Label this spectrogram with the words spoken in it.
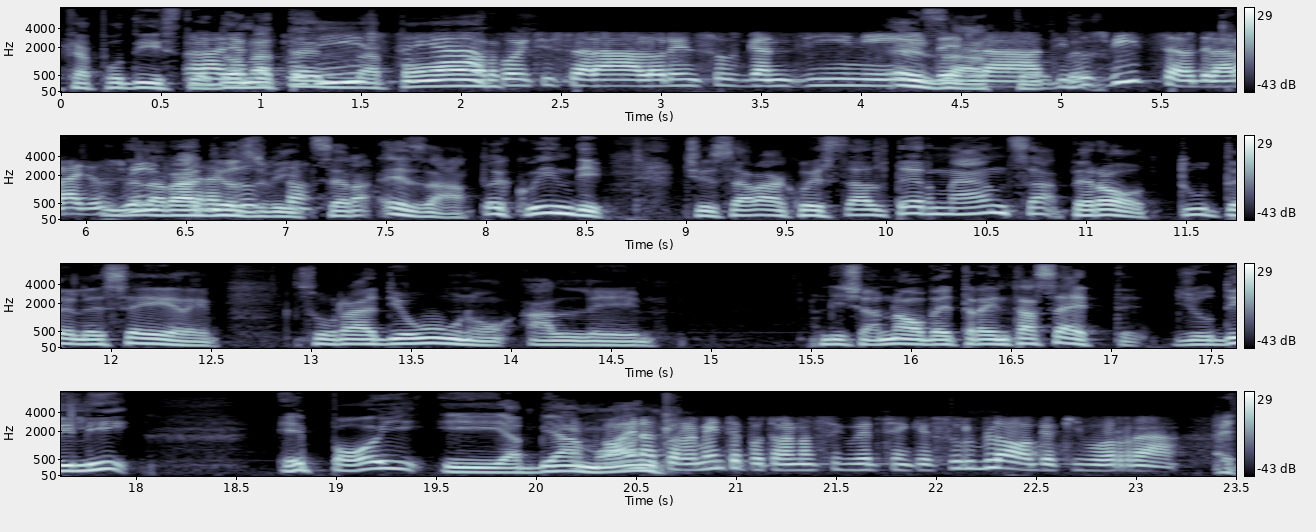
Capodistria, Radio Donatella Por. Poi ci sarà Lorenzo Sganzini esatto, della TV Svizzera, della Radio Svizzera. Della Radio Svizzera, esatto. E quindi ci sarà questa alternanza, però tutte le sere su Radio 1 alle 19.37, giù di lì e poi abbiamo. E poi anche... naturalmente potranno seguirci anche sul blog chi vorrà. E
